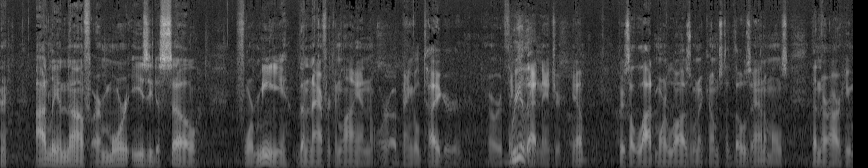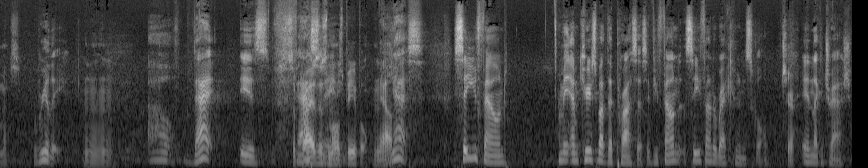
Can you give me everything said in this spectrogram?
oddly enough, are more easy to sell for me than an African lion or a Bengal tiger or things Really? of that nature. Yep. There's a lot more laws when it comes to those animals than there are humans. Really? hmm Oh, that is Surprises most people. Yeah. Yes. Say you found. I mean, I'm curious about the process. If you found, say, you found a raccoon skull, Sure. in like a trash,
